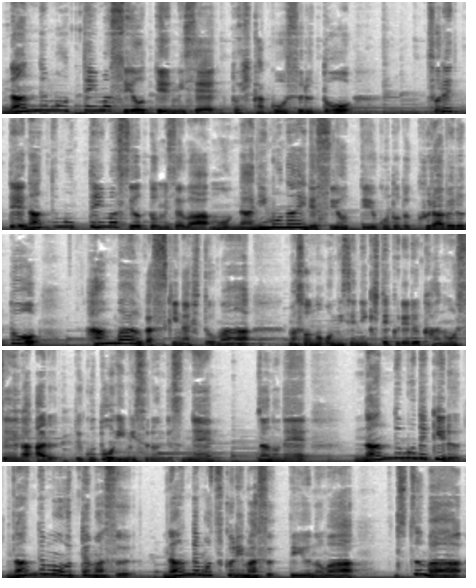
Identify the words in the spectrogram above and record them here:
何でも売っていますよっていう店と比較をするとそれって何でも売っていますよってお店はもう何もないですよっていうことと比べるとハンバーグが好きな人は、まあ、そのお店に来てくれる可能性があるっていうことを意味するんですね。なので何でもできる何でも売ってます何でも作りますっていうのは実は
